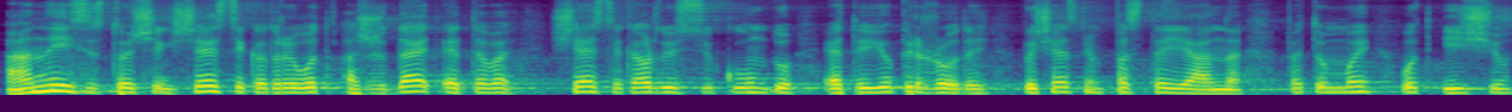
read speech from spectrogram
А она есть источник счастья, который вот ожидает этого счастья каждую секунду. Это ее природа. Быть счастливым постоянно. Поэтому мы вот ищем,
